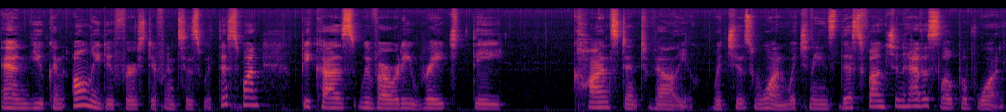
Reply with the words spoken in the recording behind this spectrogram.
And you can only do first differences with this one because we've already reached the constant value, which is 1, which means this function had a slope of 1.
